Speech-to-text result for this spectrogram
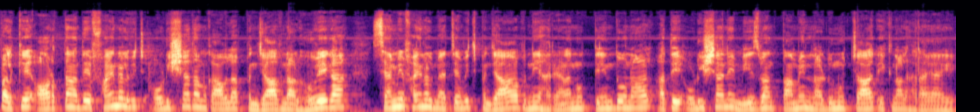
ਭਲਕੇ ਔਰਤਾਂ ਦੇ ਫਾਈਨਲ ਵਿੱਚ ਓਡੀਸ਼ਾ ਦਾ ਮੁਕਾਬਲਾ ਪੰਜਾਬ ਨਾਲ ਹੋਵੇਗਾ। ਸੈਮੀਫਾਈਨਲ ਮੈਚਾਂ ਵਿੱਚ ਪੰਜਾਬ ਨੇ ਹਰਿਆਣਾ ਨੂੰ 3-2 ਨਾਲ ਅਤੇ ਓਡੀਸ਼ਾ ਨੇ ਮੇਜ਼ਬਾਨ ਤਾਮਿਲਨਾਡੂ ਨੂੰ 4-1 ਨਾਲ ਹਰਾਇਆ ਹੈ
